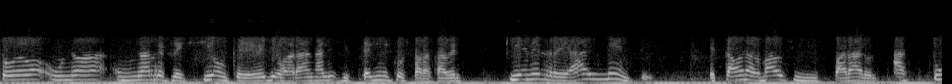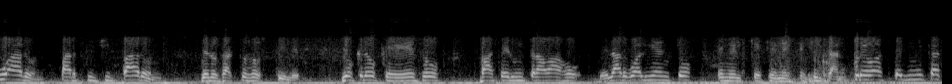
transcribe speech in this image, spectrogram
toda una, una reflexión que debe llevar a análisis técnicos para saber quiénes realmente estaban armados y dispararon, actuaron, participaron de los actos hostiles. Yo creo que eso va a ser un trabajo de largo aliento en el que se necesitan pruebas técnicas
